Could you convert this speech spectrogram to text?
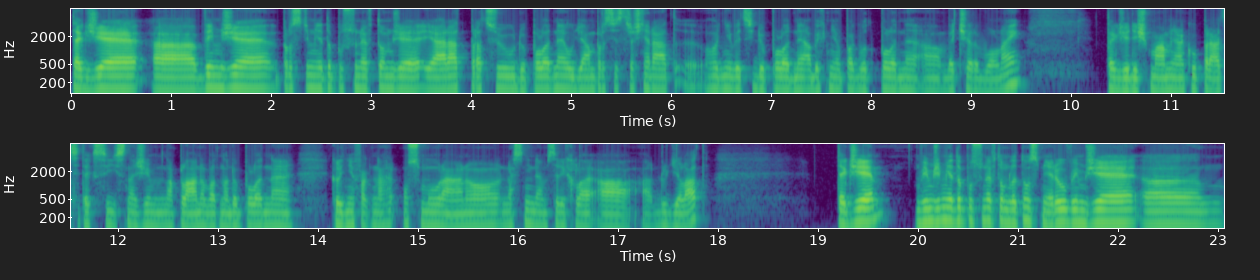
Takže uh, vím, že prostě mě to posune v tom, že já rád pracuju dopoledne, udělám prostě strašně rád eh, hodně věcí dopoledne, abych měl pak odpoledne a večer volný. Takže když mám nějakou práci, tak si ji snažím naplánovat na dopoledne, klidně fakt na 8 ráno, nasnídám se rychle a, a jdu dělat. Takže vím, že mě to posune v tomhle směru, vím, že uh,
